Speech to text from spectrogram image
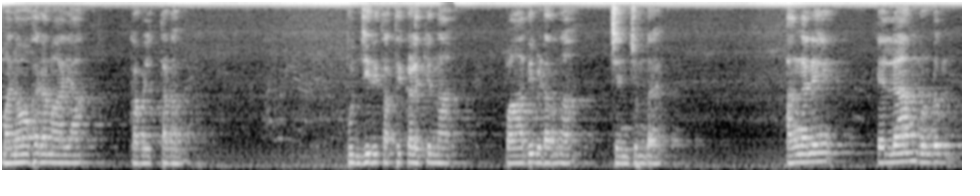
മനോഹരമായ കവിൾത്തടം. പുഞ്ചിരി തത്തിക്കളിക്കുന്ന പാതി വിടർന്ന ചെഞ്ചുണ്ട്. അങ്ങനെ എല്ലാം കൊണ്ടും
